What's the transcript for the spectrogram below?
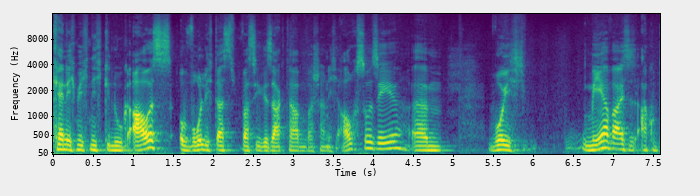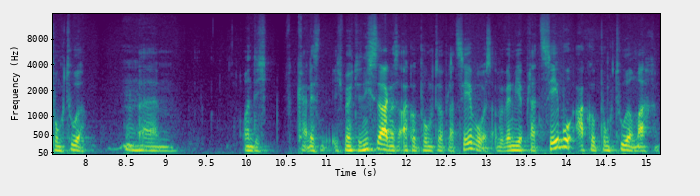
kenne ich mich nicht genug aus, obwohl ich das, was Sie gesagt haben, wahrscheinlich auch so sehe. Ähm, wo ich mehr weiß, ist Akupunktur. Mhm. Ähm, und ich, kann es, ich möchte nicht sagen, dass Akupunktur Placebo ist, aber wenn wir Placebo-Akupunktur machen,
